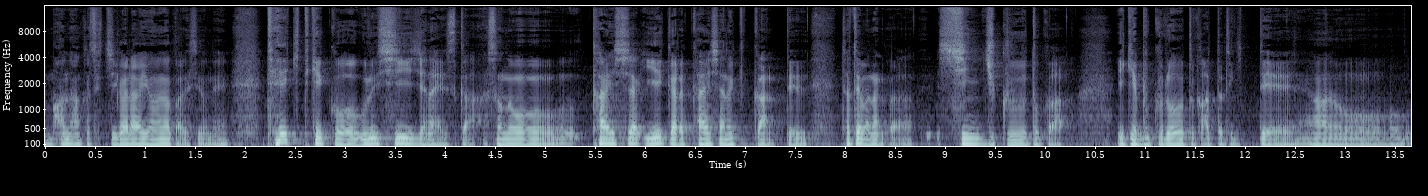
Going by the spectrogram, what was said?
まあなんか世知辛い世の中ですよね。定期って結構嬉しいじゃないですか。その会社、家から会社の期間って、例えばなんか新宿とか池袋とかあった時って、あの、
